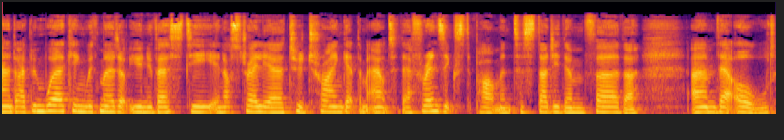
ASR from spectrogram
and I've been working with Murdoch University in Australia to try and get them out to their forensics department to study them further. Um, they're old.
